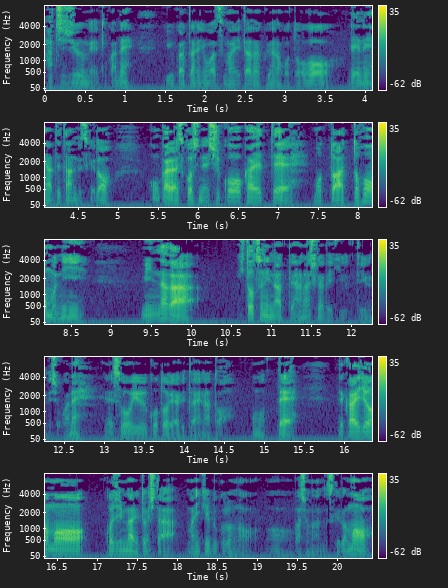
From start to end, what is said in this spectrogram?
80名とかね、いう方にお集まりいただくようなことを例年やってたんですけど、今回は少しね、趣向を変えて、もっとアットホームに、みんなが一つになって話ができるっていうんでしょうかね。そういうことをやりたいなと思って、で、会場もこじんまりとした、まあ、池袋の場所なんですけども、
